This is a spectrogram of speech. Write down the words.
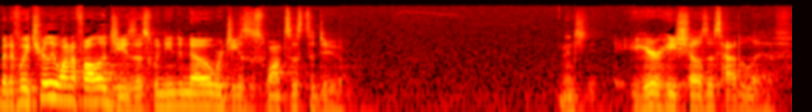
But if we truly want to follow Jesus, we need to know where Jesus wants us to do. And here he shows us how to live.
